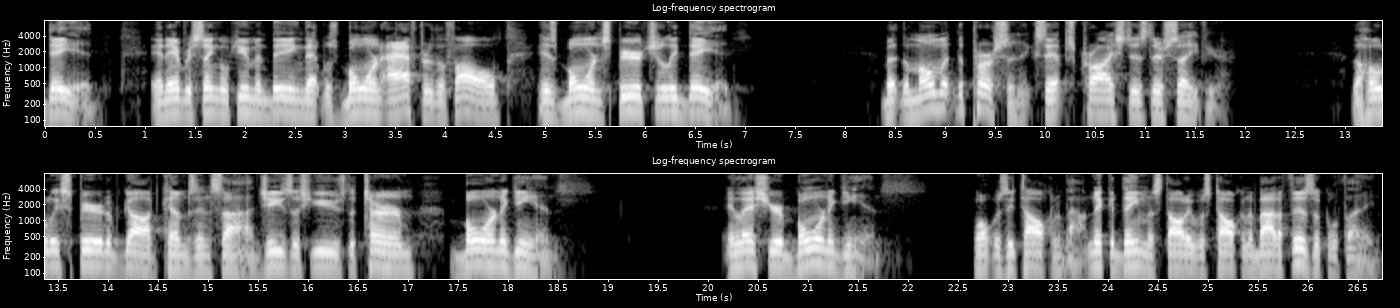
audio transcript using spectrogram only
dead. And every single human being that was born after the fall is born spiritually dead. But the moment the person accepts Christ as their Savior, the Holy Spirit of God comes inside. Jesus used the term born again unless you're born again. What was he talking about? Nicodemus thought he was talking about a physical thing.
